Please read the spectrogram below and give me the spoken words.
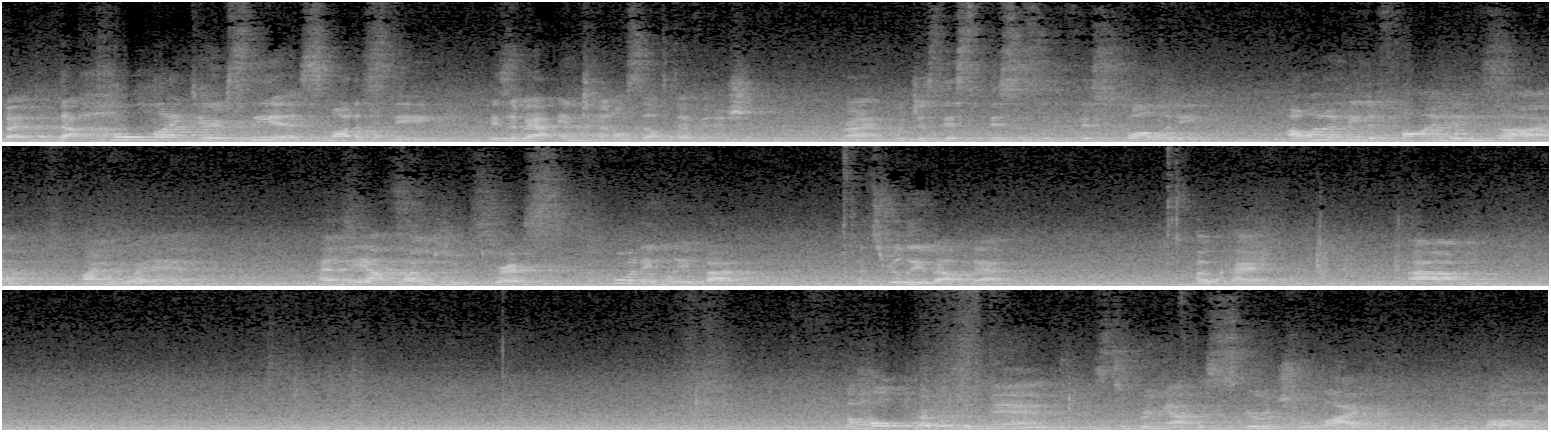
But the whole idea of tznius, modesty, is about internal self-definition, right? Which is this, this is this quality. I want to be defined inside by who I am. And the outside should express accordingly, but it's really about that. Okay. Um, the whole purpose of man is to bring out the spiritual-like quality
